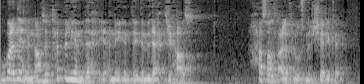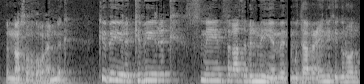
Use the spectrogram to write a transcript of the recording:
وبعدين الناس تحب اللي يمدح يعني أنت إذا مدحت جهاز حصلت على فلوس من الشركة الناس رضوا عنك كبيرك كبيرك 2 3% من متابعينك يقولون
